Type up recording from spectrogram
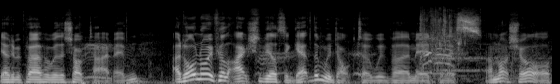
You have to be perfect with the shock timing. I don't know if you'll actually be able to get them with Doctor with uh, made for this. I'm not sure.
